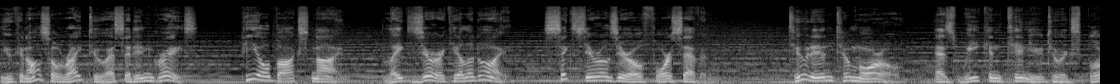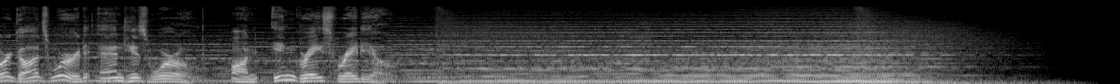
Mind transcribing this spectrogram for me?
You can also write to us at In Grace, P.O. Box 9, Lake Zurich, Illinois 60047. Tune in tomorrow as we continue to explore God's Word and His world on In Grace Radio.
